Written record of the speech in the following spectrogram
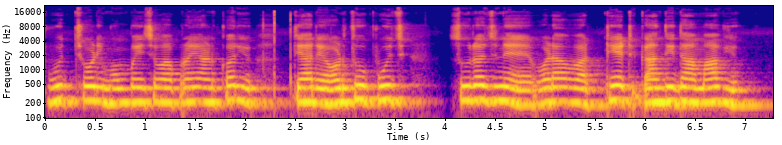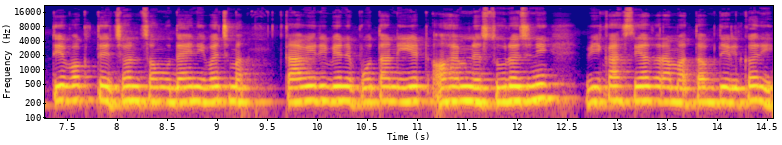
ભૂજ છોડી મુંબઈ જવા પ્રયાણ કર્યું. ત્યારે અડધું ભુજ સૂરજને વળાવવા ઠેઠ ગાંધીધામ આવ્યું. તે વખતે જન સમુદાયની વચમાં કાવેરીબેને પોતાની એટ અહેમને સૂરજની વિકાસ યાત્રામાં તબદીલ કરી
